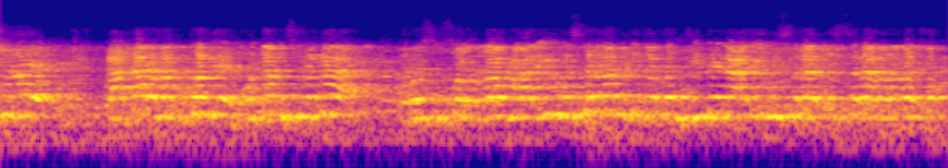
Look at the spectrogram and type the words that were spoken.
ছিল কাটার মাধ্যমে গুদাম ছিল না রাসূল সাল্লাল্লাহু আলাইহি ওয়াসাল্লামকে যখন জিবরিল আলাইহিস সালাতু ওয়াসসালাম আল্লাহর পক্ষ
